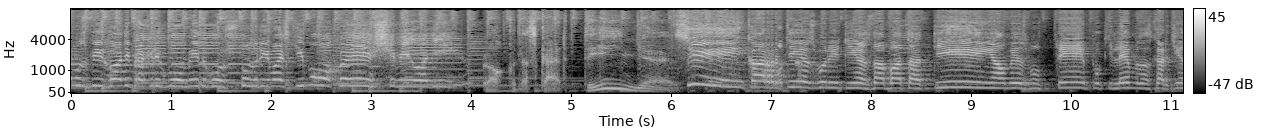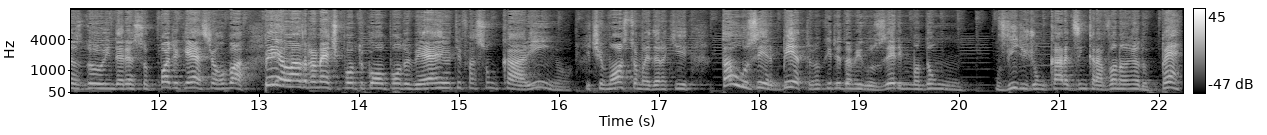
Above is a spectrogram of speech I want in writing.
Chegamos, bigode, pra aquele momento gostoso demais. Que bloco é este, bigode? Bloco das cartinhas. Sim, cartinhas bonitinhas da Batatinha, ao mesmo tempo que lemos as cartinhas do endereço podcast, arroba peladranet.com.br. Eu te faço um carinho e te mostro, Maidana, que tá o Zerbeto, meu querido amigo Zer, me mandou um, um vídeo de um cara desencravando a unha do pé.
